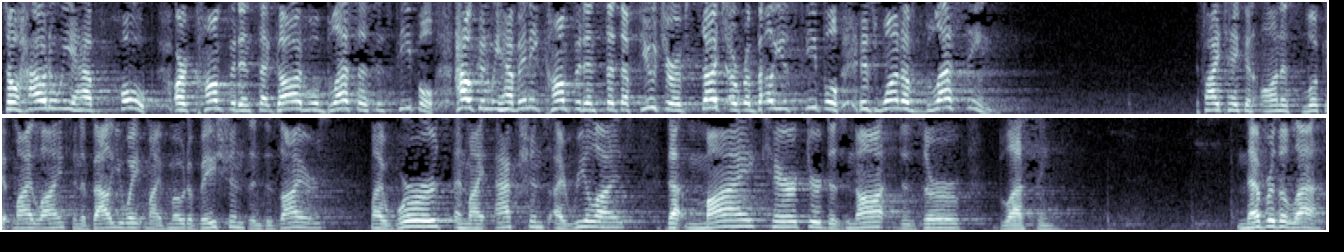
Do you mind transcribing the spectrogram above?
So how do we have hope or confidence that God will bless us as people? How can we have any confidence that the future of such a rebellious people is one of blessing? If I take an honest look at my life and evaluate my motivations and desires, my words and my actions, I realize that my character does not deserve blessing. Nevertheless,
